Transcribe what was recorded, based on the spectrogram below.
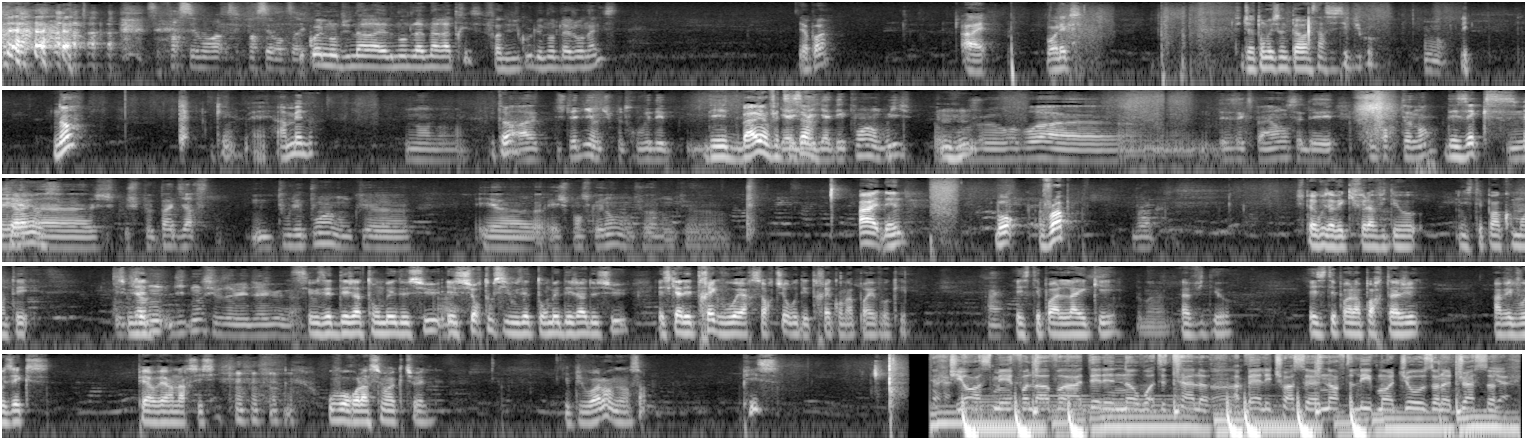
C'est forcément, c'est forcément ça. c'est quoi le nom du le nom de la narratrice? Enfin, du coup, le nom de la journaliste? Y a pas? Ah ouais. Bon, Alex. T'es déjà tombé sur une perverse narcissique du coup? Non, Non? Ok, mais amen. Non, non, non. Et toi Ah, je t'ai dit, hein, tu peux trouver des. Des... Bah oui, en fait, Il y, a- c'est ça. il y a des points, oui, où Mhm. je revois euh, des expériences et des comportements. Des Mais expériences. euh, je, je peux pas dire tous les points, donc. euh, et, et je pense que non, tu vois, donc. euh, Alright then. Bon, wrap. J'espère que vous avez kiffé la vidéo. N'hésitez pas à commenter Si vous dites-nous dites-nous si vous avez déjà eu. euh, si vous êtes déjà tombé dessus Ouais. et surtout si vous êtes tombé déjà dessus. Est-ce qu'il y a des traits que vous voulez ressortir ou des traits qu'on n'a pas évoqués Ouais. N'hésitez pas à liker la vidéo. N'hésitez pas à la partager avec vos ex pervers narcissiques ou vos relations actuelles. Et puis voilà, on est ensemble. Peace. She asked me if I love her, I didn't know what to tell her. I barely trust her enough to leave my jewels on a dresser.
